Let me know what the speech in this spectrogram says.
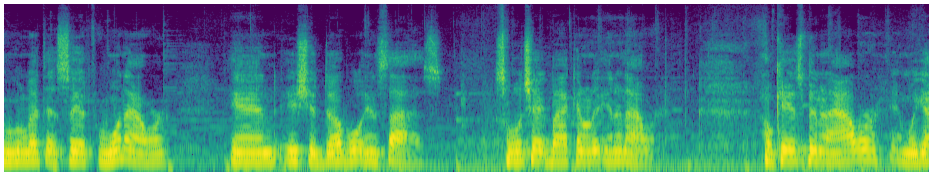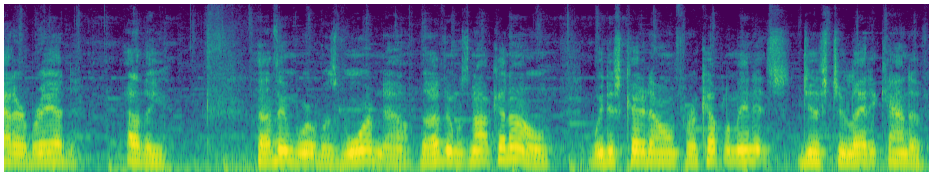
and we're going to let that sit for one hour and it should double in size. So we'll check back on it in an hour. Okay, it's been an hour and we got our bread out of the oven where it was warm. Now, the oven was not cut on. We just cut it on for a couple of minutes just to let it kind of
